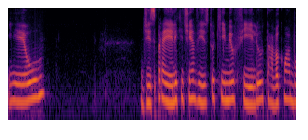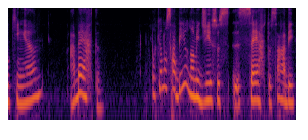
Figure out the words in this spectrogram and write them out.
E eu disse para ele que tinha visto que meu filho estava com a boquinha aberta. Porque eu não sabia o nome disso certo, sabe?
